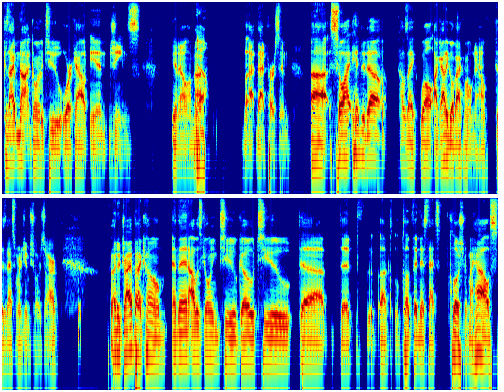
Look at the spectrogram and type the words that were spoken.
because I'm not going to work out in jeans, you know, I'm not that, that person. Uh, so I ended up, I was like, well, I got to go back home now because that's where my gym shorts are. So I had to drive back home, and then I was going to go to the the uh, club fitness that's closer to my house,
